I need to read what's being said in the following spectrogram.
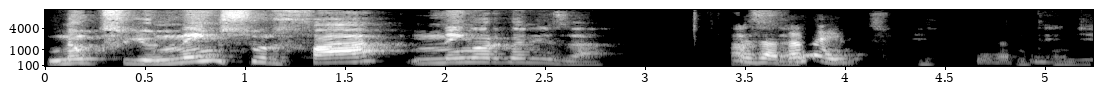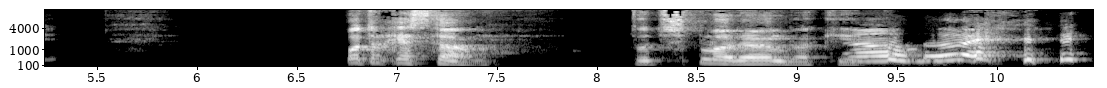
não conseguiu nem surfar, nem organizar. Tá Exatamente. Entendi. Outra questão. Estou te explorando aqui. Não, tudo bem.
